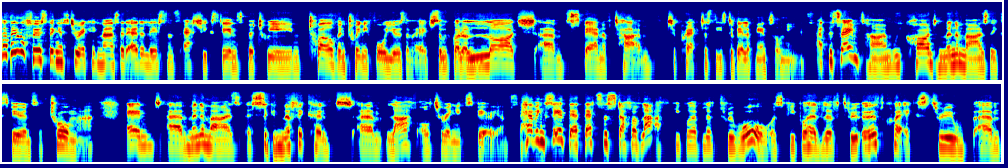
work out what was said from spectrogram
So I think the first thing is to recognize that adolescence actually extends between 12 and 24 years of age. So we've got a large um, span of time to practice these developmental needs. At the same time, we can't minimize the experience of trauma and uh, minimize a significant um, life altering experience. Having said that, that's the stuff of life. People have lived through wars, people have lived through earthquakes, through um,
